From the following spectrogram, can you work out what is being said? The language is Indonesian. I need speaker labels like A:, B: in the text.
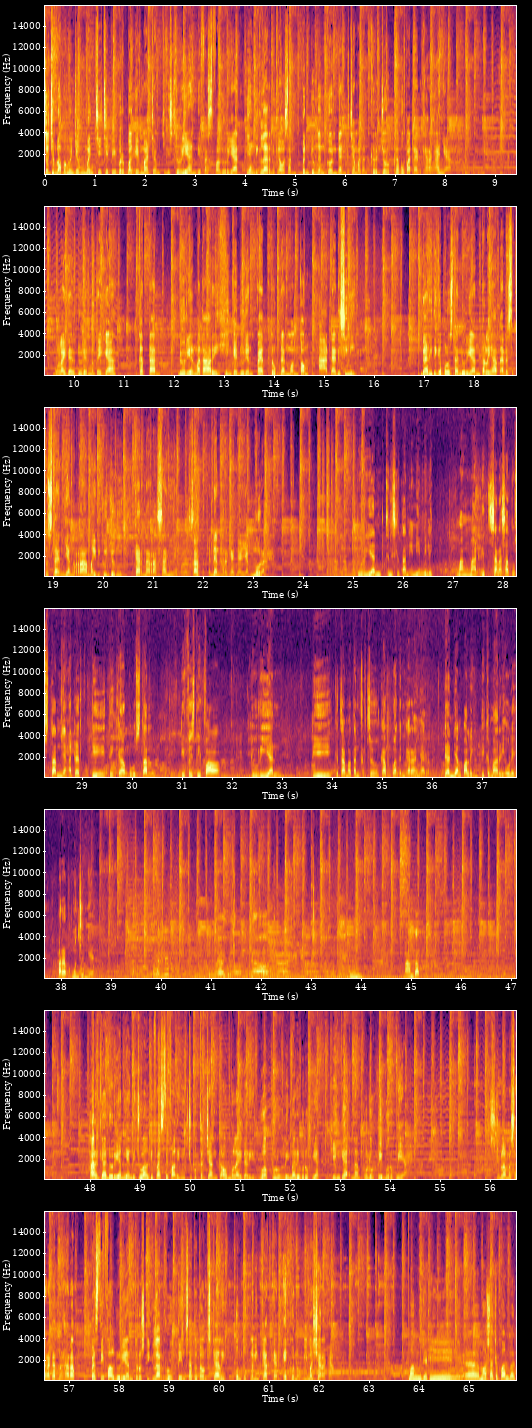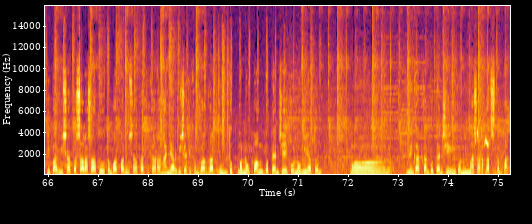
A: Sejumlah pengunjung mencicipi berbagai macam jenis durian di Festival Durian yang digelar di kawasan Bendungan Gondang, Kecamatan Kerjo, Kabupaten Karanganyar. Mulai dari durian mentega, ketan, durian matahari hingga durian petruk dan montong ada di sini. Dari 30 stand durian terlihat ada satu stand yang ramai dikunjungi karena rasanya yang lezat dan harganya yang murah.
B: Durian jenis ketan ini milik Mang Madit salah satu stand yang ada di 30 stand di festival durian di Kecamatan Kerjo Kabupaten Karanganyar dan yang paling digemari oleh para pengunjungnya. Hmm, mantap.
A: Harga durian yang dijual di festival ini cukup terjangkau mulai dari Rp25.000 hingga Rp60.000. Sejumlah masyarakat berharap festival durian terus digelar rutin satu tahun sekali untuk meningkatkan ekonomi masyarakat.
C: Memang menjadi eh, masa depan bagi pariwisata salah satu tempat pariwisata di Karanganyar bisa dikembangkan untuk menopang potensi ekonomi atau meningkatkan potensi ekonomi masyarakat setempat.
